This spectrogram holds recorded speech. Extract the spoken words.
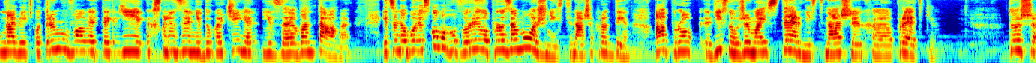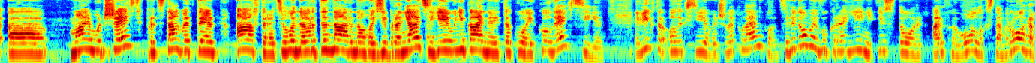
навіть отримували такі ексклюзивні дукачі, як із вантами. І це не обов'язково говорило про заможність наших родин, а про дійсно вже майстерність наших е, предків. Тож, е, маємо честь представити автора цього неординарного зібрання цієї унікальної такої колекції Віктор Олексійович Лекленко. Це відомий в Україні історик, археолог, ставрограф,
